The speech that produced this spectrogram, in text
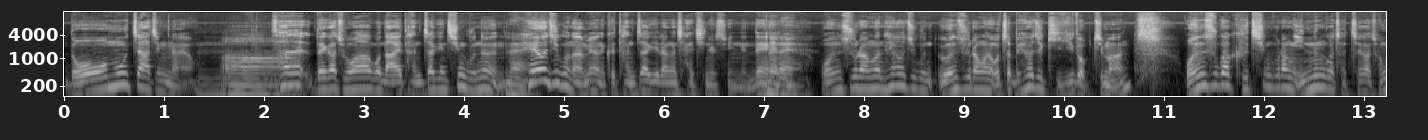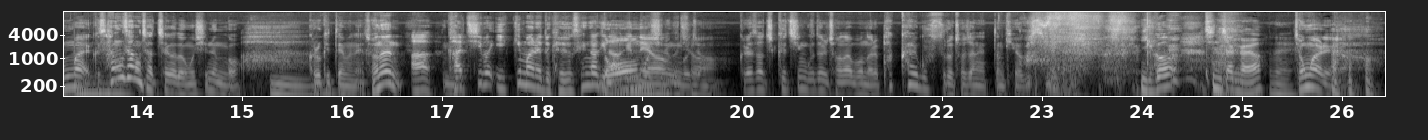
너무 짜증나요. 음. 아, 사, 내가 좋아하고 나의 단짝인 친구는 네. 헤어지고 나면 그 단짝이랑은 잘 지낼 수 있는데 네네. 원수랑은 헤어지고 원수랑은 어차피 헤어질 기기도 없지만 원수가 그 친구랑 있는 것 자체가 정말 그 상상 자체가 너무 싫은 거 음. 그렇기 때문에 저는 아 같이 있기만 해도 계속 생각이 너무 나겠네요. 싫은 그쵸? 거죠. 그래서 그 친구들 전화번호를 팥칼국수로 저장했던 기억이 있습니다. 이거 진짠가요? 네. 정말이에요.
